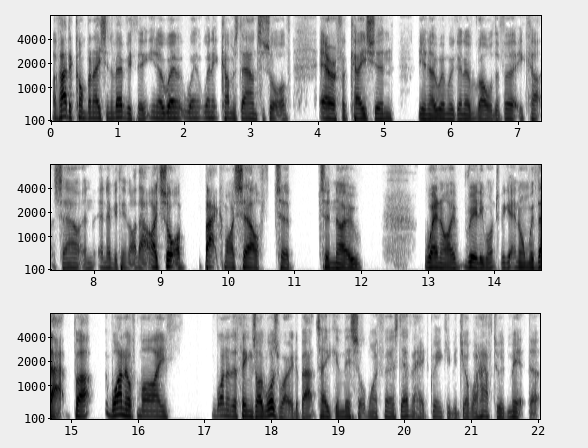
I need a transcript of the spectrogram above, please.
I've had a combination of everything. You know, when when when it comes down to sort of aerification, you know, when we're going to roll the verticuts out and and everything like that, I sort of back myself to to know when I really want to be getting on with that. But one of my one of the things I was worried about taking this sort of my first ever head greenkeeper job, I have to admit that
